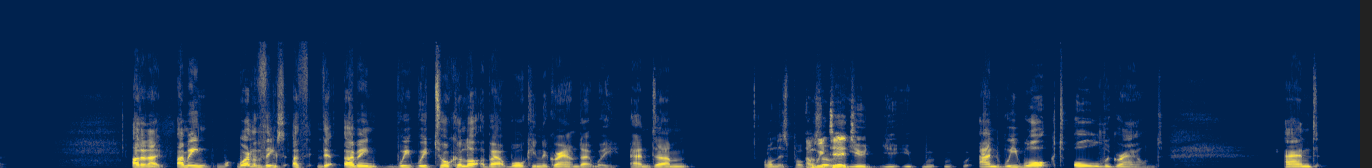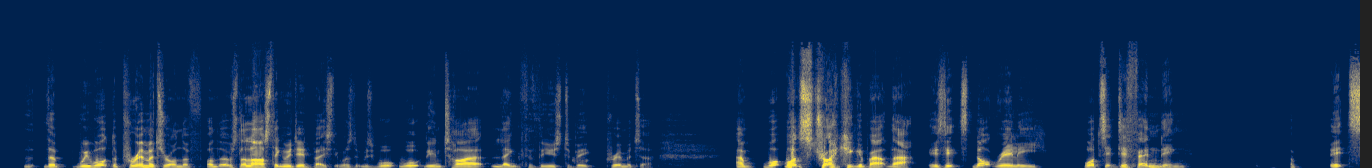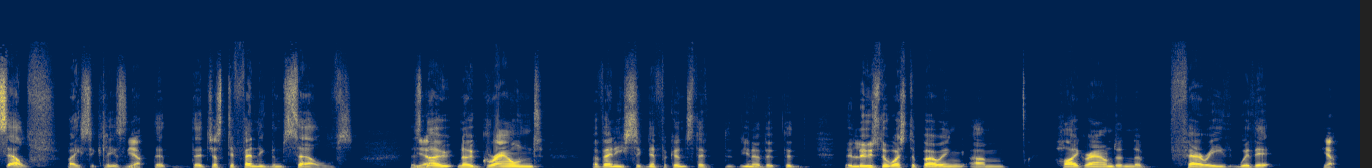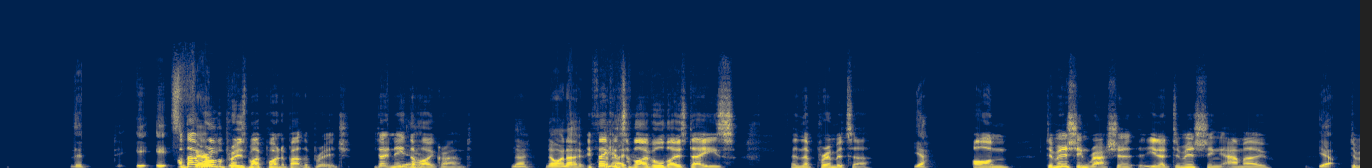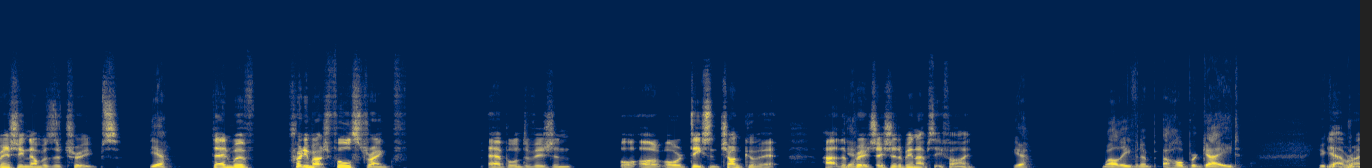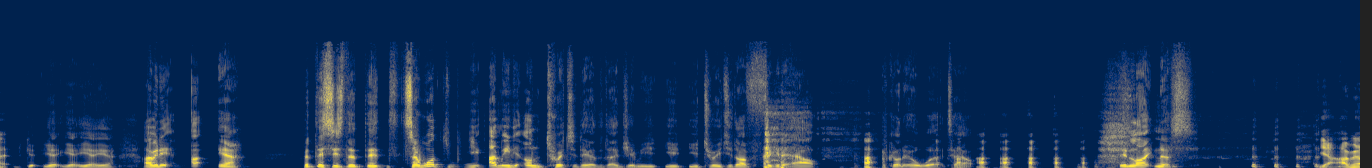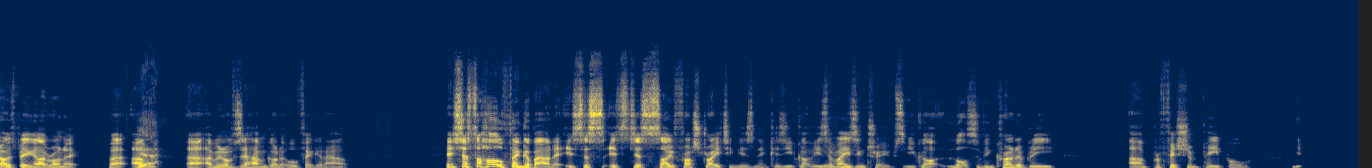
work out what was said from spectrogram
I don't know. I mean, one of the things I, th- I mean, we we talk a lot about walking the ground, don't we? And um, on this podcast, And we so did. You, you, you, and we walked all the ground, and the we walked the perimeter on the on the, it was the last thing we did. Basically, was it was walk, walk the entire length of the used to be perimeter. And what what's striking about that is it's not really what's it defending itself, basically, isn't Yeah. it? They're, they're just defending themselves. There's Yeah. no no ground of any significance. They you know they, they, they lose the Westerbouwing um, high ground and the ferry with it. Yep. The it, it's Well, that very rather proves my point about the bridge. You don't need the high ground. no, no, I know. If they I can know. survive all those days in the perimeter, Yeah. on diminishing ration, you know, diminishing ammo, Yeah. diminishing numbers of troops, Yeah. then with pretty much full strength airborne division or, or, or a decent chunk of it at the Yeah. bridge, they should have been absolutely fine. Yeah, well, even a, a whole brigade. Yeah, the- right. Yeah, yeah, yeah, yeah. I mean, it, uh, yeah. But this is the, the so what? You, I mean, on Twitter the other day, Jim, you, you, you tweeted, "I've figured it out. I've got it all worked out." Enlighten us. yeah, I mean, I was being ironic, but um, yeah, uh, I mean, obviously, I haven't got it all figured out. It's just the whole thing about it. It's just it's just so frustrating, isn't it? Because you've got these Yeah. amazing troops, you've got lots of incredibly uh, proficient people. You,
